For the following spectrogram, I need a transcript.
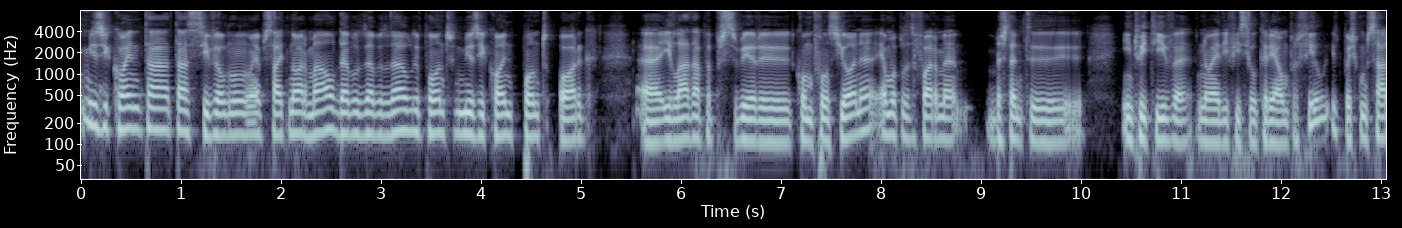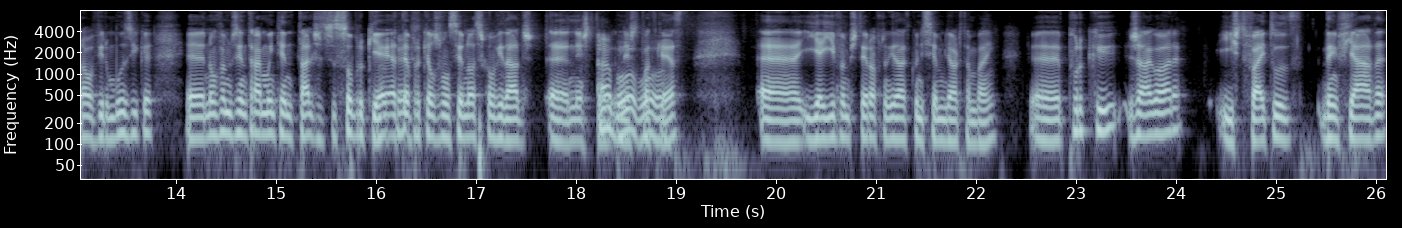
Musiccoin está tá acessível num website normal, www.musiccoin.org, uh, e lá dá para perceber como funciona. É uma plataforma bastante intuitiva, não é difícil criar um perfil e depois começar a ouvir música. Uh, não vamos entrar muito em detalhes sobre o que é, Ok. até porque eles vão ser nossos convidados uh, neste, Ah, boa, neste boa. podcast. Uh, e aí vamos ter a oportunidade de conhecer melhor também, uh, porque já agora, isto vai tudo de enfiada,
